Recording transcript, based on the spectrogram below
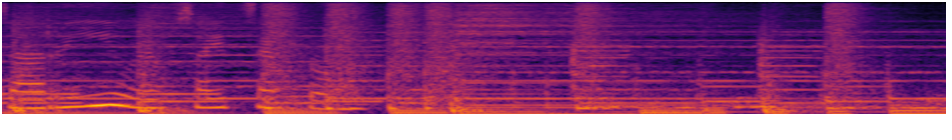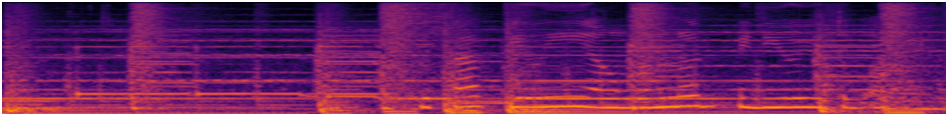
cari website Sepro. Kita pilih yang download video YouTube online.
